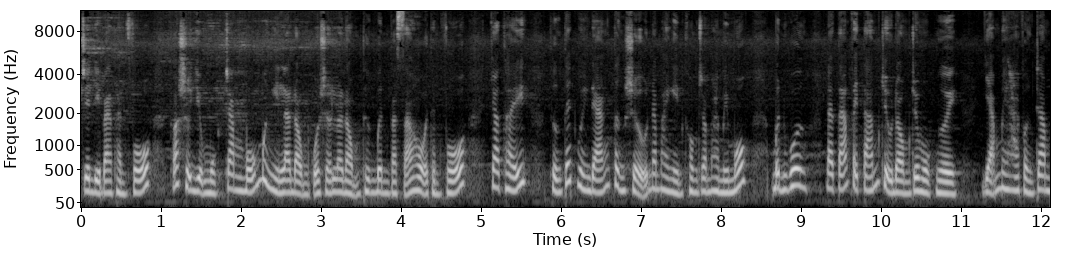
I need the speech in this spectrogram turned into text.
trên địa bàn thành phố có sử dụng 140.000 lao động của Sở Lao động Thương binh và Xã hội thành phố cho thấy thưởng Tết Nguyên đán Tân Sửu năm 2021 bình quân là 8,8 triệu đồng trên một người, giảm 12%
